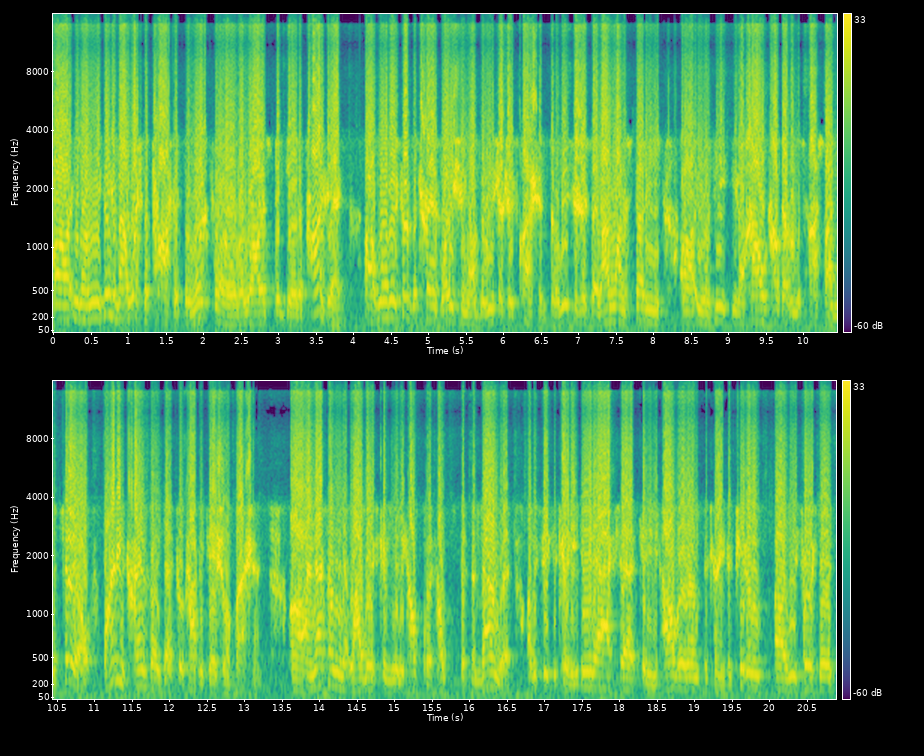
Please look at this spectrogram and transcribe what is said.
uh, you know, when you think about what's the process, the workflow of a large big data project, uh, well, there's sort of the translation of the researcher's question. So the researcher says, I want to study, uh, you know, the, you know, how, how governments classify material. Well, how do you translate that to a computational question? Uh, and that's something that libraries can really help with, help fit them down with. Obviously, securing data access, getting algorithms, securing computer uh, resources,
